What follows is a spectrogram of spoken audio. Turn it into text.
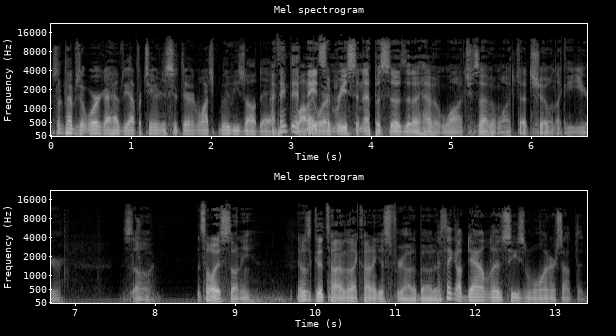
sometimes at work I have the opportunity to sit there and watch movies all day. I think they've made some recent episodes that I haven't watched because I haven't watched that show in like a year. So it's always sunny. It was a good time, and I kind of just forgot about it. I think I'll download season one or something.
